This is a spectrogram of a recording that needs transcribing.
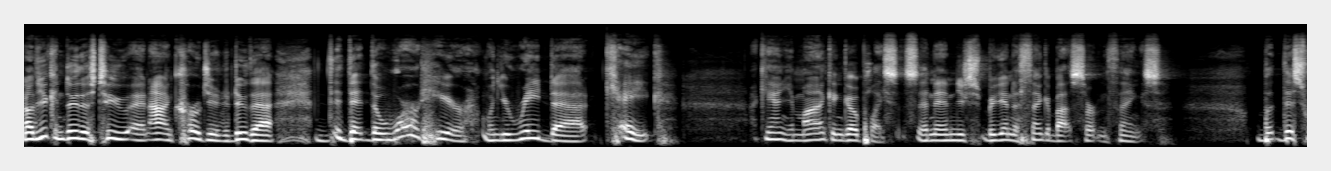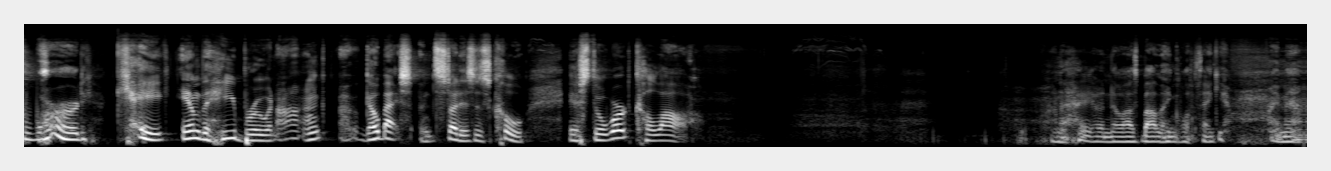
Now, you can do this too, and I encourage you to do that. The, the, the word here, when you read that, cake, again, your mind can go places, and then you begin to think about certain things. But this word, cake, in the Hebrew, and I, I go back and study this, is cool. It's the word kalal. I know I was bilingual. Thank you. Amen.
